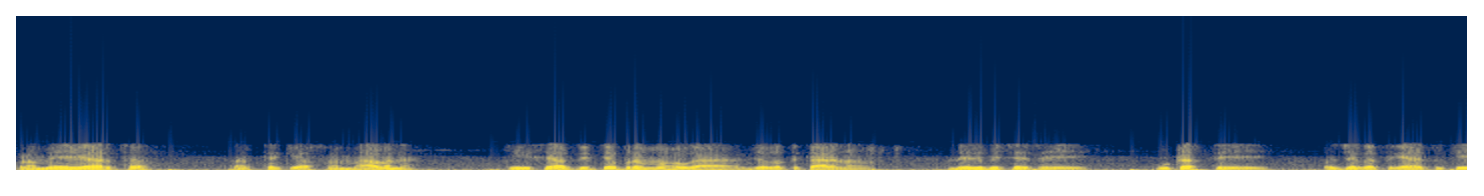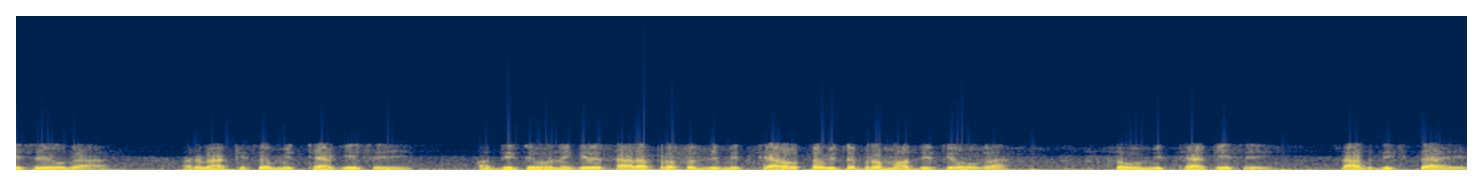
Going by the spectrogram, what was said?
प्रमेय अर्थ अर्थ की असंभावना। कैसे अद्वितीय ब्रह्म होगा, जगत कारण, निर्विशेष है कूटस्थ है और जगत का है तो कैसे होगा? और बाकी सब मिथ्या कैसे है? अद्वितीय होने के लिए सारा प्रपंच मिथ्या हो, तभी तो ब्रह्म अद्वितीय होगा। सब मिथ्या कैसे? साफ़ दिखता है।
